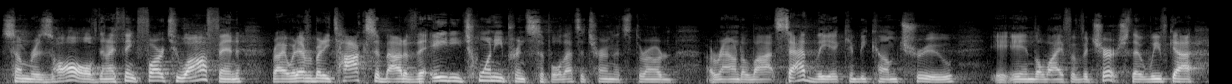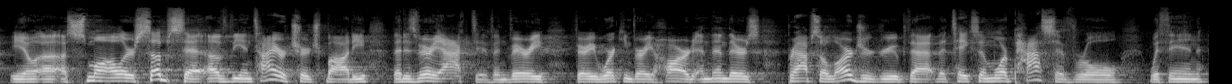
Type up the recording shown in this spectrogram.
some resolve. And I think far too often, right, what everybody talks about of the 80 20 principle, that's a term that's thrown around a lot. Sadly, it can become true in the life of a church that we've got you know a, a, smaller subset of the entire church body that is very active and very very working very hard and then there's perhaps a larger group that that takes a more passive role within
